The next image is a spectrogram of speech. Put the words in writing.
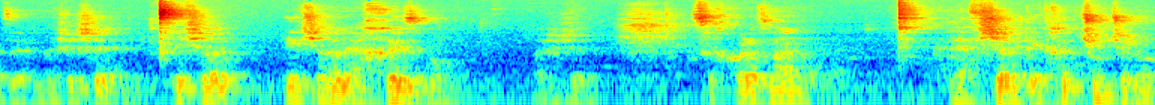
זה משהו שאי אפשר, אפשר להאחז בו, משהו שצריך כל הזמן לאפשר את ההתחדשות שלו.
